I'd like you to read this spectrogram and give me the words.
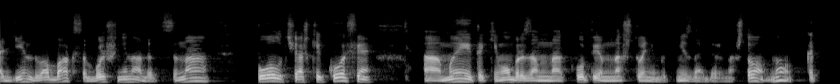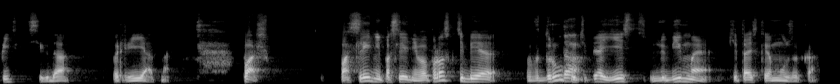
1-2 бакса, больше не надо. Цена пол чашки кофе, а мы таким образом накопим на что-нибудь, не знаю даже на что, но копить всегда приятно. Паш, последний-последний вопрос к тебе. Вдруг да. у тебя есть любимая китайская музыка?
